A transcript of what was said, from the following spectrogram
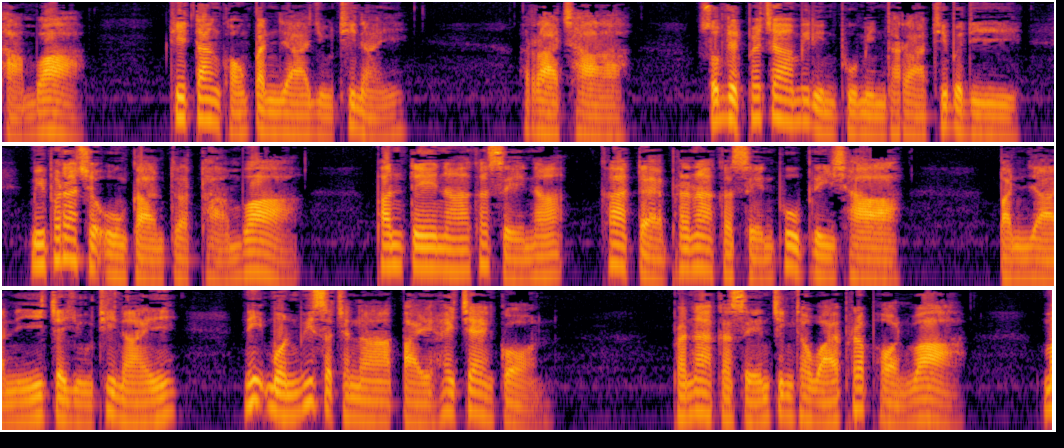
ถามว่า ที่ตั้งของปัญญาอยู่ที่ไหน ราชา สมเด็จพระเจ้ามิลินภูมินทราธิบดี มีพระราชโองการตรัสถามว่า พันเตนาคเสนะข้าแต่พระนาคเสนผู้ปรีชา ปัญญานี้จะอยู่ที่ไหน นิมนต์วิสัชนาไปให้แจ้งก่อน พระนาคเสนจึงถวายพระพรว่า ม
